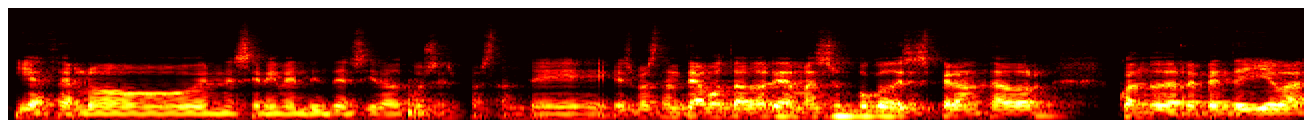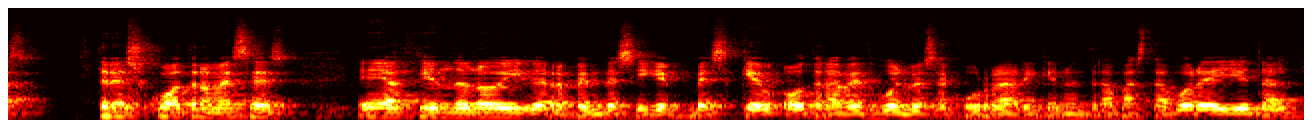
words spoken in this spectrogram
y hacerlo en ese nivel de intensidad pues es bastante, es bastante agotador y además es un poco desesperanzador cuando de repente llevas 3-4 meses eh, haciéndolo y de repente sigue, ves que otra vez vuelves a currar y que no entra pasta por ello y tal.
